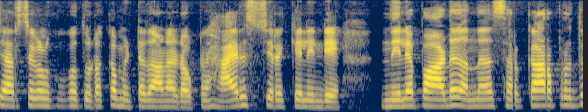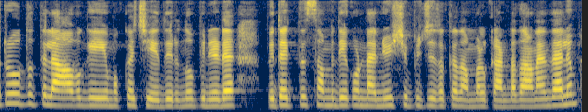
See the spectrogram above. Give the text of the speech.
ചർച്ചകൾക്കൊക്കെ തുടക്കമിട്ടതാണ് ഡോക്ടർ ഹാരിസ് ചിറക്കലിന്റെ നിലപാട്. അന്ന് സർക്കാർ പ്രതിരോധത്തിലാവുകയും ഒക്കെ ചെയ്തിരുന്നു. പിന്നീട് വിദഗ്ധ സമിതിയെ കൊണ്ട് അന്വേഷിപ്പിച്ചതൊക്കെ നമ്മൾ കണ്ടതാണ്. എന്തായാലും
